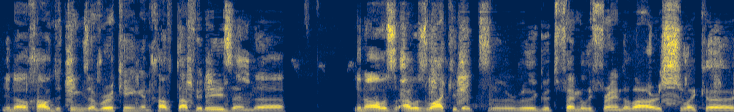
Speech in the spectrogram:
you know how the things are working and how tough it is. And uh, you know i was i was lucky that a really good family friend of ours like uh,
